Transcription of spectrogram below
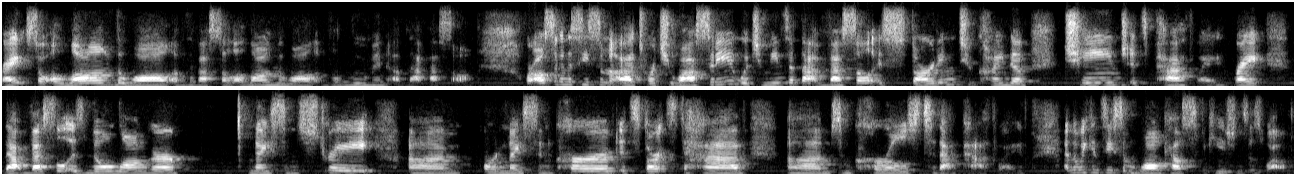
right? So along the wall of the vessel, along the wall of the lumen of that vessel. We're also going to see some uh, tortuosity, which means that that vessel is starting to kind of change its pathway, right? That vessel is no longer nice and straight um, or nice and curved. It starts to have um, some curls to that pathway. And then we can see some wall calcifications as well.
